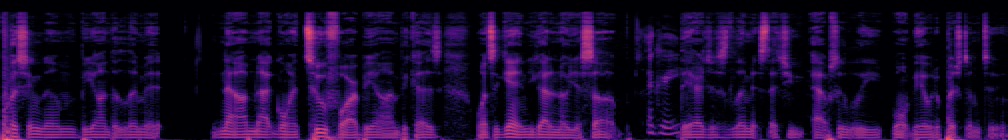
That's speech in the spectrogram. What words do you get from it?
pushing them beyond the limit Now I'm not going too far beyond because once again, you got to know your sub. Agreed. There are just limits that you absolutely won't be able to push them to.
